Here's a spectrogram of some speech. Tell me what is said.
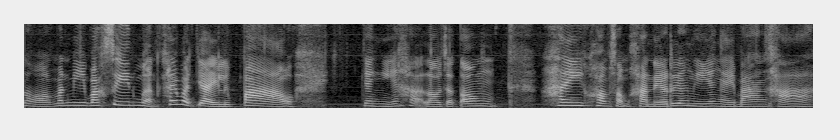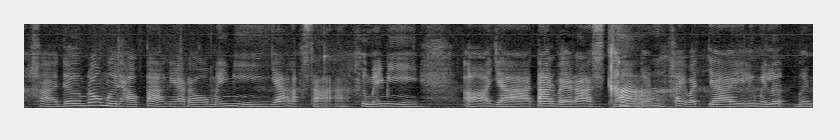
หรอ มันมีวัคซีนเหมือนไข้หวัดใหญ่หรือเปล่า อย่างนี้ค่ะ เราจะต้องให้ความสำคัญในเรื่องนี้ยังไงบ้างคะ ค่ะ เดิมโรคมือเท้าปากเนี่ยเราไม่มียารักษา คือไม่มีเอ่อยาต้านไวรัสเนอะค่ะเหมือนไข้หวัดใหญ่หรือไม่เลิกเหมือน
